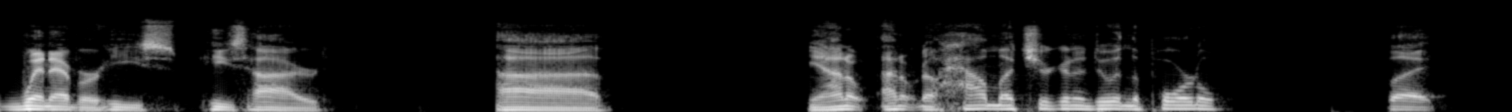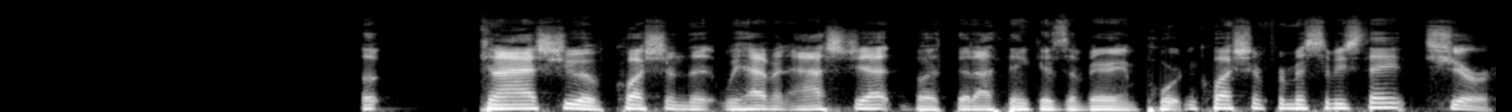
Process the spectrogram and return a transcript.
whenever he's he's hired. Uh yeah, I don't I don't know how much you're going to do in the portal, but Can I ask you a question that we haven't asked yet, but that I think is a very important question for Mississippi State? sure.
